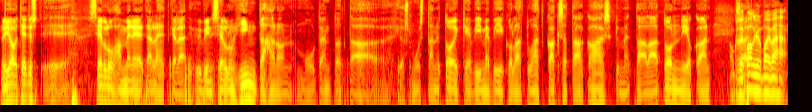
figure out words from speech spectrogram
No joo, tietysti eh, selluhan menee tällä hetkellä hyvin. Sellun hintahan on muuten, tota, jos muistan nyt oikein, viime viikolla 1280 alaa tonni, joka on... Onko se vai, paljon vai vähän?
